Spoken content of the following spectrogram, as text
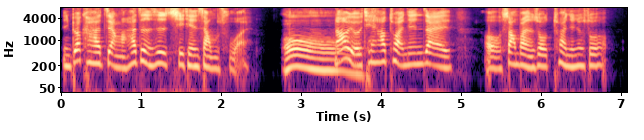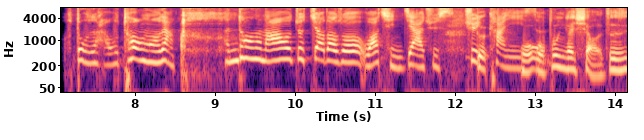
你不要看他这样啊，他真的是七天上不出来哦。然后有一天，他突然间在呃上班的时候，突然间就说肚子好痛哦，这样。很痛的，然后就叫到说我要请假去去看医生。我我不应该笑，这是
